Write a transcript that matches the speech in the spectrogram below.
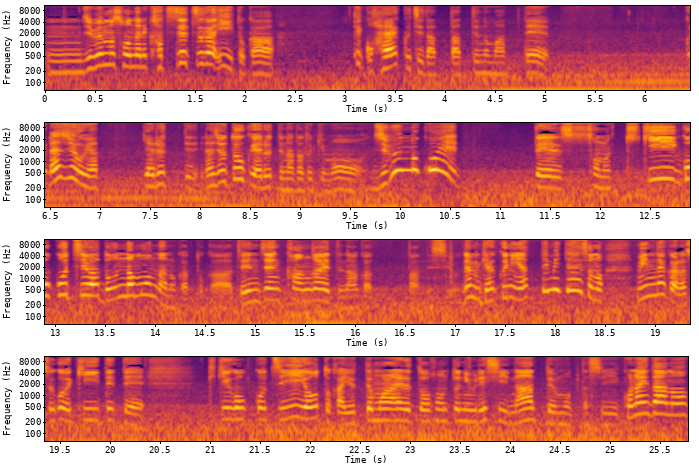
うん自分もそんなに滑舌がいいとか結構早口だったっていうのもあってラジオややるってラジオトークやるってなった時も自分の声ってその聞き心地はどんなもんなのかとか全然考えてなかったんですよ。でも逆にやってみてそのみんなからすごい聞いてて聞き心地いいよとか言ってもらえると本当に嬉しいなって思ったしこの間あの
